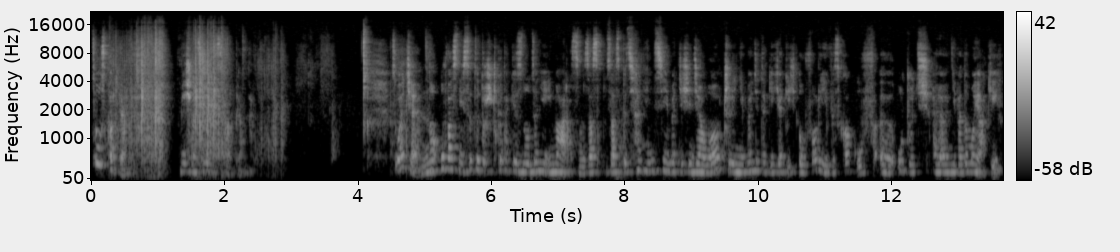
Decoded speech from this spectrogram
Co u skorpionów? Miesiąc luty skorpiony. Słuchajcie, no u Was niestety troszeczkę takie znudzenie i marazm. Za, za specjalnie nic nie będzie się działo, czyli nie będzie takich jakichś euforii, wyskoków, e, uczuć e, nie wiadomo jakich,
